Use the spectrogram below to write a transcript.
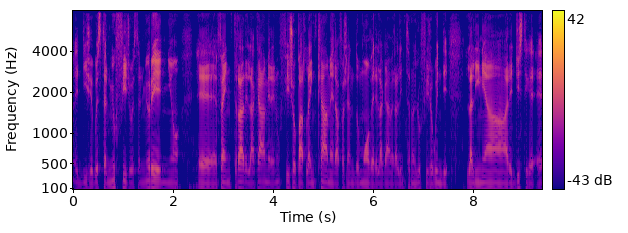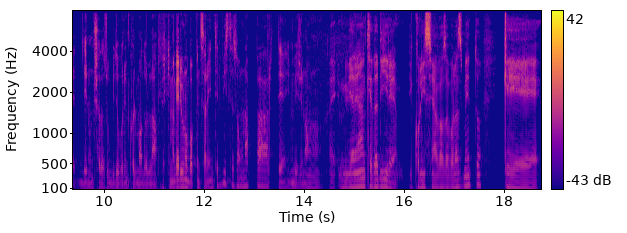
e dice questo è il mio ufficio, questo è il mio regno, eh, fa entrare la camera in ufficio, parla in camera facendo muovere la camera all'interno dell'ufficio, quindi la linea registica è denunciata subito pure in quel modo là, perché magari uno può pensare le interviste sono una parte, invece no. no, no. Eh, mi viene anche da dire, piccolissima cosa poi la smetto, che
